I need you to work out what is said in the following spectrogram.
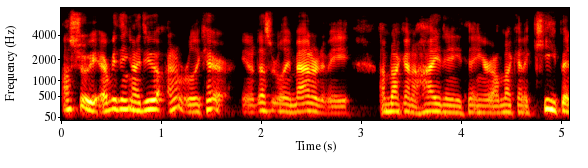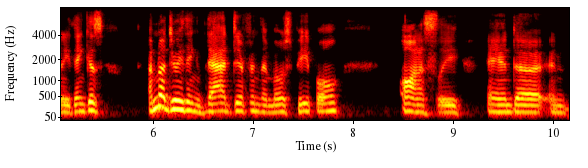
I'll show you everything I do. I don't really care. You know, it doesn't really matter to me. I'm not going to hide anything or I'm not going to keep anything because I'm not doing anything that different than most people, honestly. And uh, and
